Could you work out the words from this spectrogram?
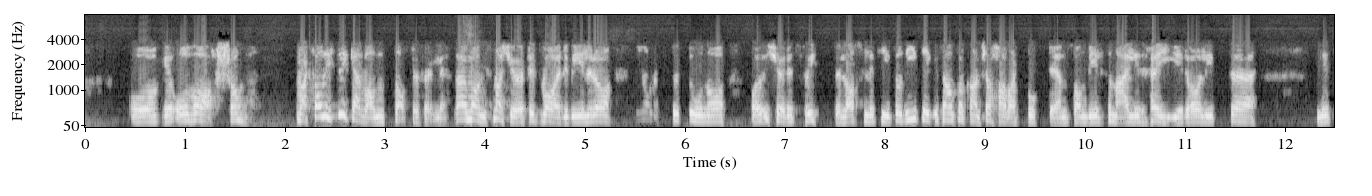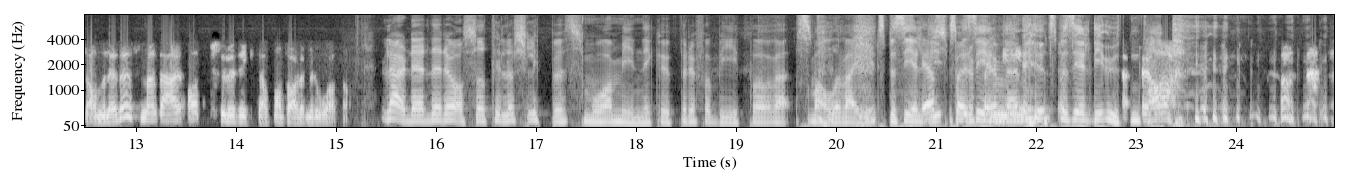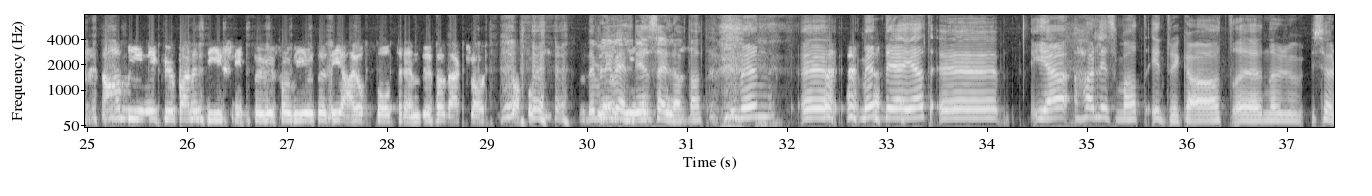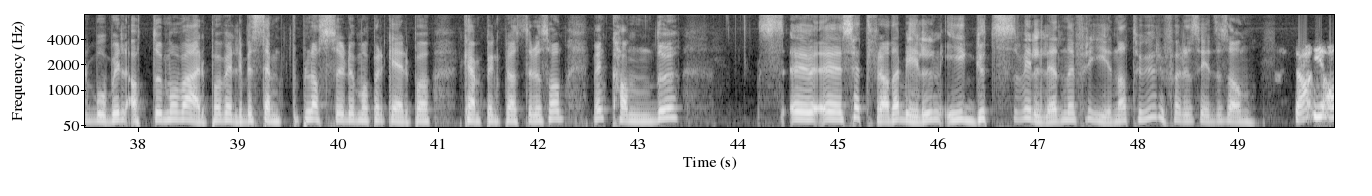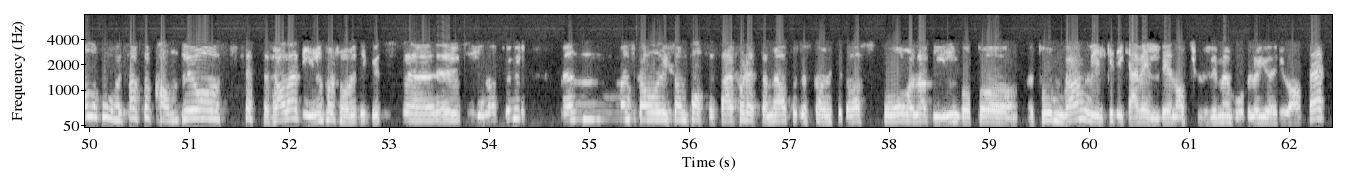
og varsom. I hvert fall hvis du ikke er vant, da, selvfølgelig. Det er mange som har kjørt litt varebiler og hjulpet noen å, å kjøre et flyttelass litt hit og dit, ikke sant? og kanskje har vært borti en sånn bil som er litt høyere og litt, eh, litt annerledes. Men det er absolutt viktig at man tar det med ro. Altså. Lærer dere også til å slippe små minikupere forbi på ve smale veier? Spesielt de, spesielt, spesielt de uten tak. ja, Minikuperne de slipper vi forbi. De er jo så trendy, så det er klart. Det blir veldig selvopptatt. Men, men det jeg eh, Jeg har liksom hatt inntrykk av at eh, når du kjører bobil, at du må være på veldig bestemte plasser. Du må parkere på campingplasser og sånn. Men kan du eh, eh, sette fra deg bilen i Guds villende frie natur, for å si det sånn? Ja, I all hovedsak så kan du jo sette fra deg bilen for så vidt i Guds frie natur. Men man skal liksom passe seg for dette med at du skal ikke da stå og la bilen gå på tomgang, hvilket ikke er veldig naturlig med bobil å gjøre uansett.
